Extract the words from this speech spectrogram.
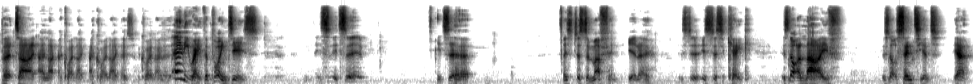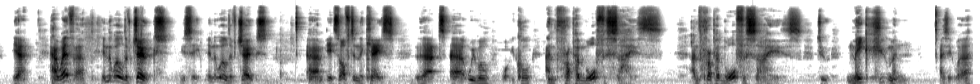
But I, I like. I quite like. I quite like those. I quite like those. Anyway, the point is, it's it's a it's a it's just a muffin. You know, it's just, it's just a cake. It's not alive. It's not sentient. Yeah, yeah. However, in the world of jokes, you see, in the world of jokes, um, it's often the case that uh, we will what we call anthropomorphize, anthropomorphize to make human, as it were,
